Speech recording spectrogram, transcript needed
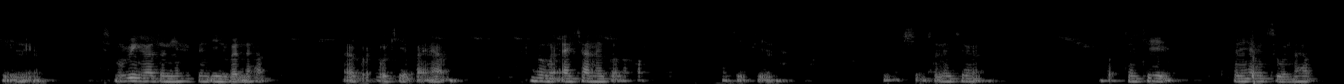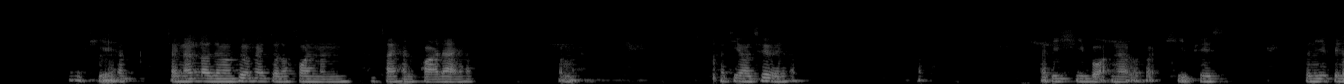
p หนึ่ง moving แล้วตัวนี้ให้เป็น invert นะครับ แล้วกดโอเคไปนะครับลงเป็น action ในตัวละครที่ p ชิม selector กดที่ตัวนี้ให้เป็นศูนย์นะครับ โอเคครับ จากนั้นเราจะมาเพิ่มให้ตัวละครมันซ้ายหันขวาได้นะครับมาที่ alter นะครับมาที่คีย์บอร์ดนะครับแล้วก็ key paste ตัวนี้เป็น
